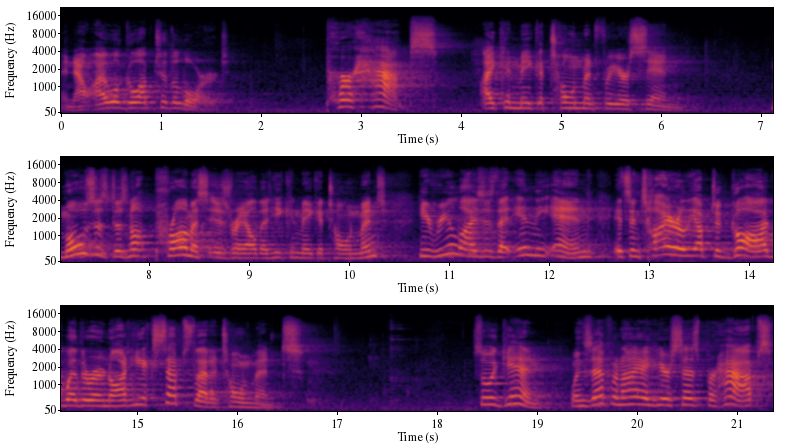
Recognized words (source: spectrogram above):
and now I will go up to the Lord. Perhaps I can make atonement for your sin Moses does not promise Israel that he can make atonement. He realizes that in the end, it's entirely up to God whether or not he accepts that atonement. So again, when Zephaniah here says perhaps,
